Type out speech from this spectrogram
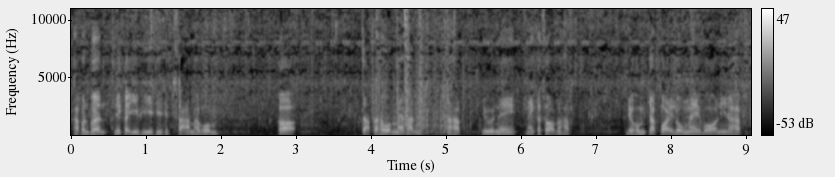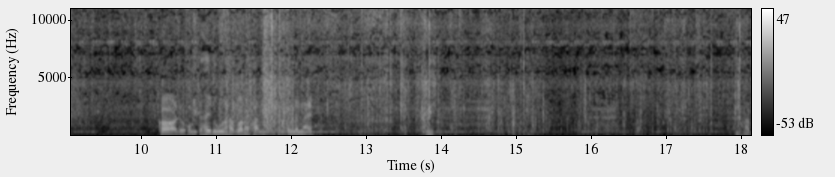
ครับเพื่อนๆ อันนี้ก็ EP ที่สิบสามครับผม ก็จับแล้วครับผมแม่พันธุ์นะครับ อยู่ในในกระสอบนะครับ เดี๋ยวผมจะปล่อยลงในบ่อนี้นะครับ ก็เดี๋ยวผมจะให้ดูนะครับ ว่าแม่พันธุ์เป็นแบบไหนนะครับ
